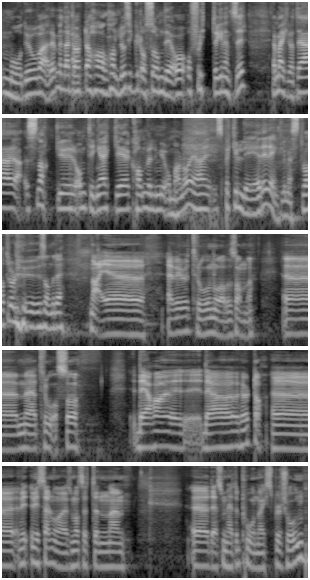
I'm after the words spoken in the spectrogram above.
må det jo være. Men det er klart, det handler jo sikkert også om det å, å flytte grenser. Jeg merker at jeg snakker om ting jeg ikke kan veldig mye om her nå. Jeg spekulerer egentlig mest. Hva tror du, Sondre? Nei, eh, jeg vil jo tro noe av det samme. Eh, Men jeg tror også Det jeg har, det jeg har hørt, da eh, Hvis det er noen av dere som har sett eh, det som heter Pornoeksplosjonen,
